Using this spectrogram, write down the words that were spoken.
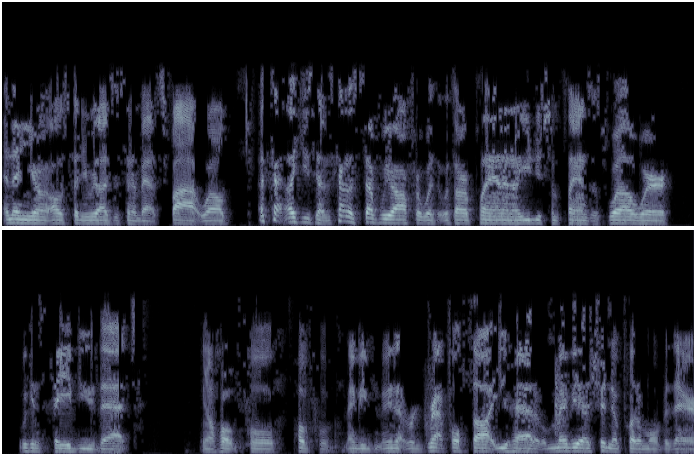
and then you know all of a sudden you realize it's in a bad spot. Well, that's kind of, like you said, it's kind of the stuff we offer with with our plan. I know you do some plans as well where we can save you that, you know, hopeful, hopeful, maybe maybe that regretful thought you had. Maybe I shouldn't have put them over there.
